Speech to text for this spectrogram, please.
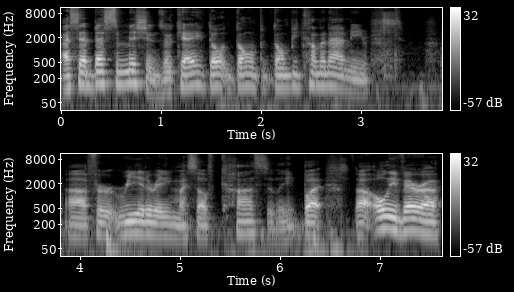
I said best submissions. Okay, don't don't don't be coming at me. Uh, for reiterating myself constantly, but uh, Oliveira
